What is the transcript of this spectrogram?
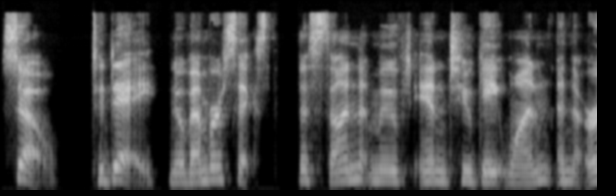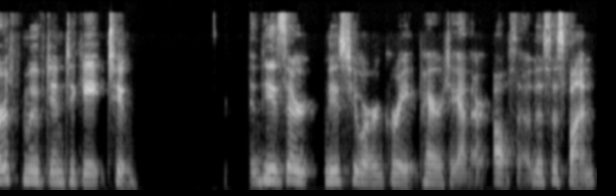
So, today, November 6th, the sun moved into gate 1 and the earth moved into gate 2. These are these two are a great pair together. Also, this is fun.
